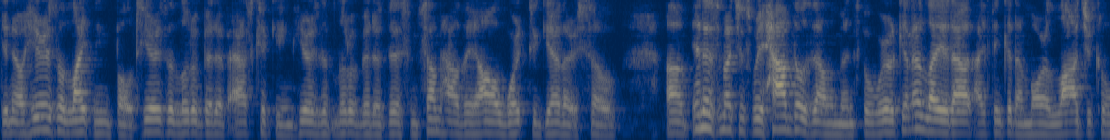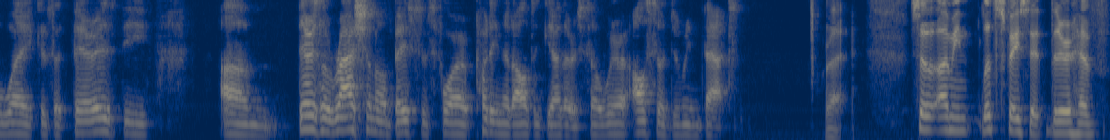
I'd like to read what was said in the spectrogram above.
You know, here's a lightning bolt, here's a little bit of ass kicking, here's a little bit of this, and somehow they all work together. So um, in as much as we have those elements, but we're going to lay it out, I think, in a more logical way because there is the um, there's a rational basis for putting it all together. So we're also doing that. Right. So I mean, let's face it, there have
